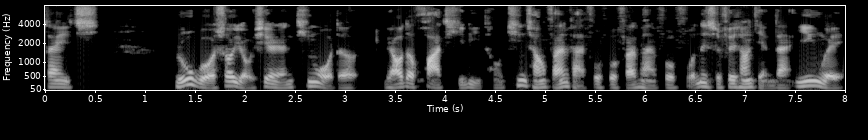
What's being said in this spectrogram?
在一起。如果说有些人听我的聊的话题里头，经常反反复复、反反复复，那是非常简单，因为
